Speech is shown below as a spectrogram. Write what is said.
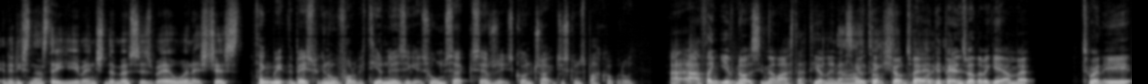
in the recent history you mentioned the Moose as well, and it's just I think we, the best we can hope for with Tierney is he gets homesick, serves his contract, just comes back up the road. I, I think you've not seen the last of Tierney in a Nah, Celtic t- shirt, but it depends whether we get him at 28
